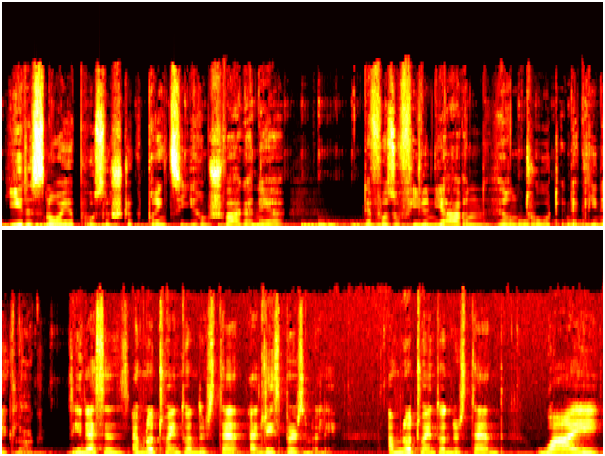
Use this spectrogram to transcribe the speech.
Jedes neue Puzzlestück bringt sie ihrem Schwager näher, der vor so vielen Jahren hirntot in der Klinik lag. In essence, I'm not trying to understand, at least personally, I'm not trying to understand why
